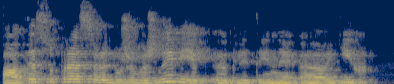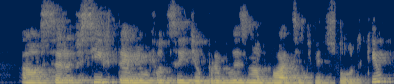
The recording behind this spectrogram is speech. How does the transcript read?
А Т-супресори дуже важливі, як е, клітини, е, їх серед всіх Т-лімфоцитів приблизно 20%.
